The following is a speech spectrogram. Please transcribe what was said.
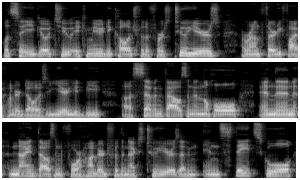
let's say you go to a community college for the first two years, around $3,500 a year, you'd be uh, 7,000 in the hole, and then 9,400 for the next two years at an in-state school.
